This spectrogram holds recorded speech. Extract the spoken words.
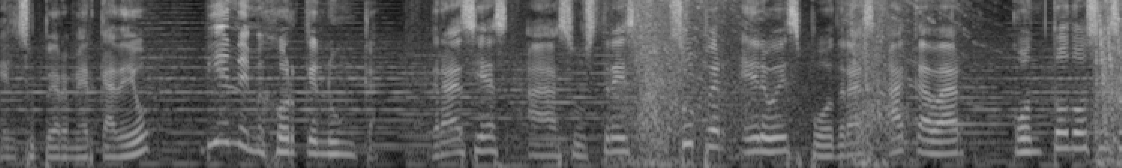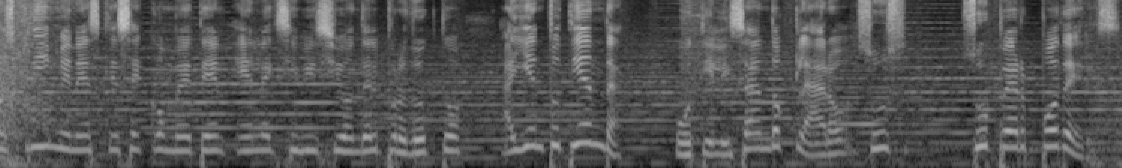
El supermercadeo viene mejor que nunca. Gracias a sus tres superhéroes podrás acabar con todos esos crímenes que se cometen en la exhibición del producto ahí en tu tienda, utilizando claro sus superpoderes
